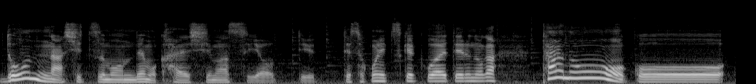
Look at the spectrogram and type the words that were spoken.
どんな質問でも返しますよって言って、そこに付け加えているのが、他の、こう、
